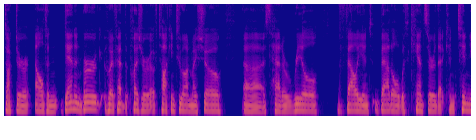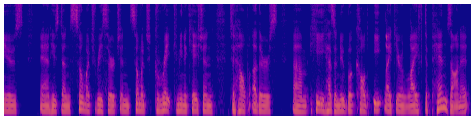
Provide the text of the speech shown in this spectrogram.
Dr. Alvin Danenberg, who I've had the pleasure of talking to on my show, uh, has had a real valiant battle with cancer that continues. And he's done so much research and so much great communication to help others. Um, he has a new book called Eat Like Your Life Depends on It.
